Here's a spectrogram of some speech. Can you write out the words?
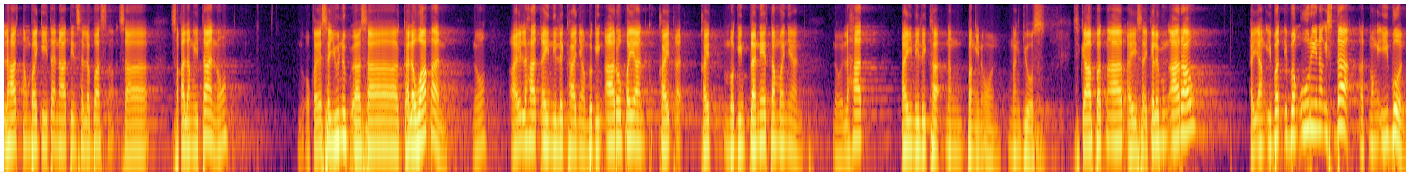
lahat ng makikita natin sa labas sa sa kalangitan, no? O kaya sa uni- ah, sa kalawakan, no? Ay lahat ay nilikha niya. Maging araw pa yan, kahit ah, kahit maging planeta man yan, no? Lahat ay nilikha ng Panginoon, ng Diyos. Sa ikaapat na araw, ay sa ikalimang araw, ay ang iba't ibang uri ng isda at mga ibon.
